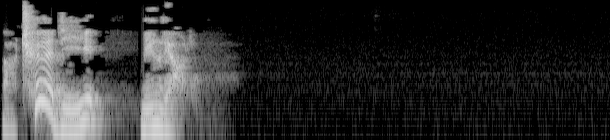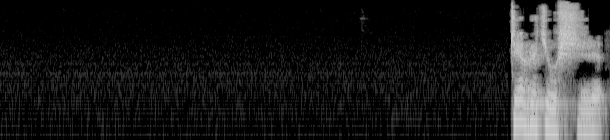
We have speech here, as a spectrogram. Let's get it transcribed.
了，啊，彻底明了了。这个就是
